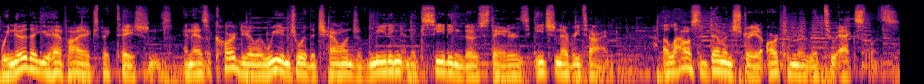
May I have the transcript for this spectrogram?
We know that you have high expectations, and as a car dealer, we enjoy the challenge of meeting and exceeding those standards each and every time. Allow us to demonstrate our commitment to excellence.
